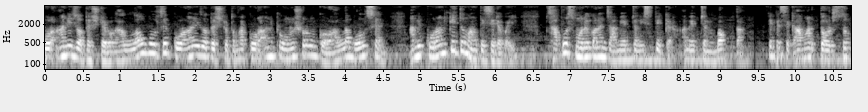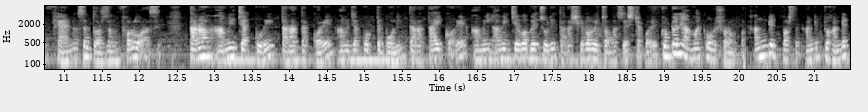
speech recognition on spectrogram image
কোরআনই যথেষ্ট এবং আল্লাহ বলছে কোরআনই যথেষ্ট। তোমরা কোরআনকে অনুসরণ করো। আল্লাহ বলছেন, আমি কোরআনকেই তো মানতেছি রে ভাই। সাপোজ মনে করেন যে আমি একজন স্পিকার আমি একজন বক্তা। ঠিক আছে, আমার দশজন ফ্যান আছে, দশজন ফলোয়ার আছে। তারা আমি যা করি, তারা তা করে, আমি যা করতে বলি, তারা তাই করে। আমি আমি যেভাবে চলি, তারা সেভাবে চলার চেষ্টা করে। টোটালি আমাকে অনুসরণ করে। Hundred percent hundred to hundred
